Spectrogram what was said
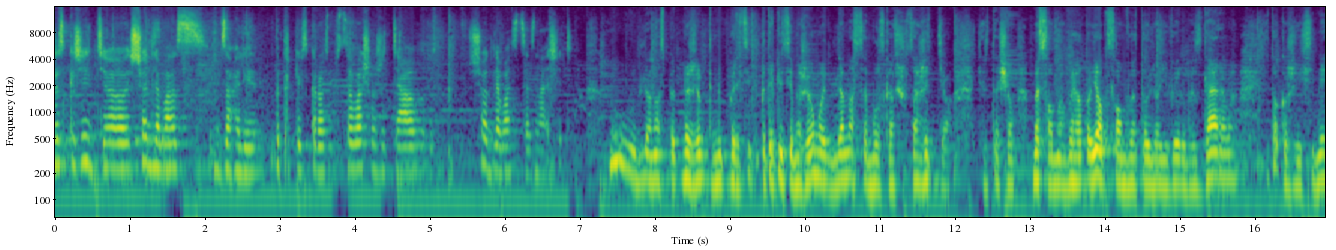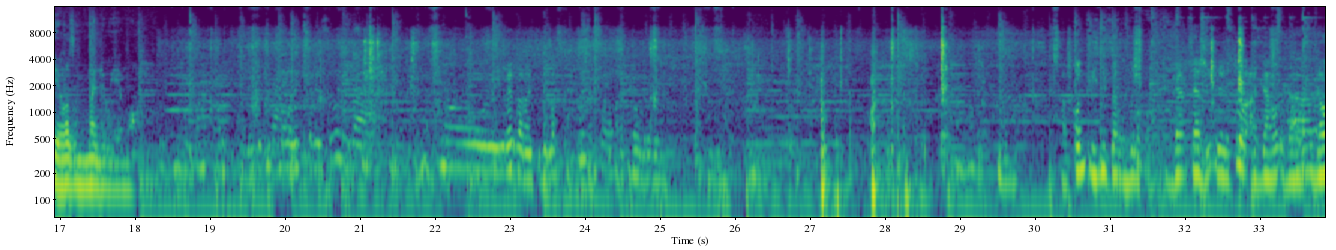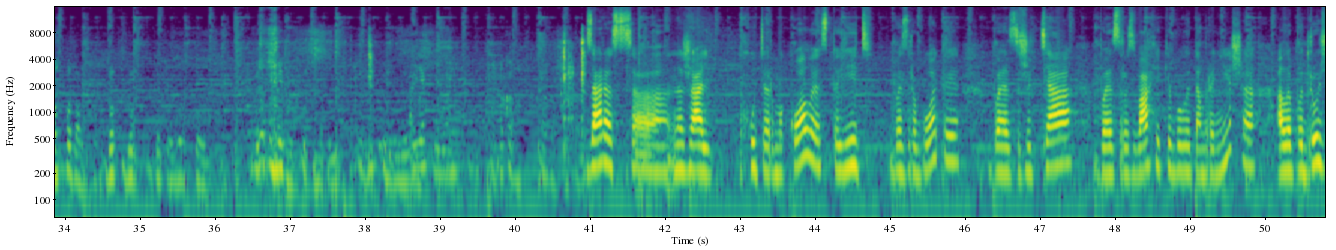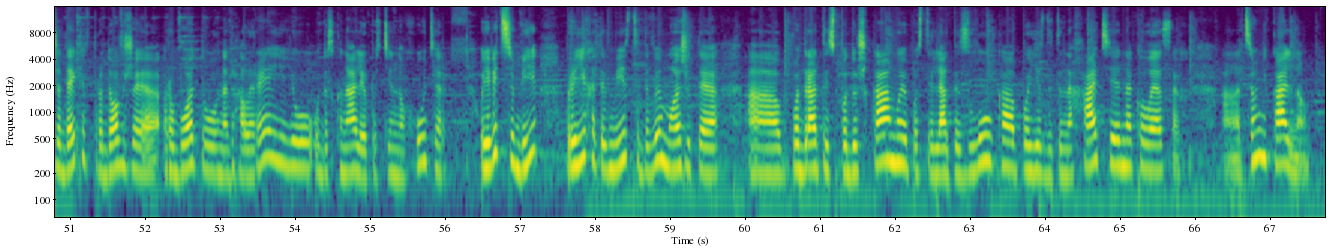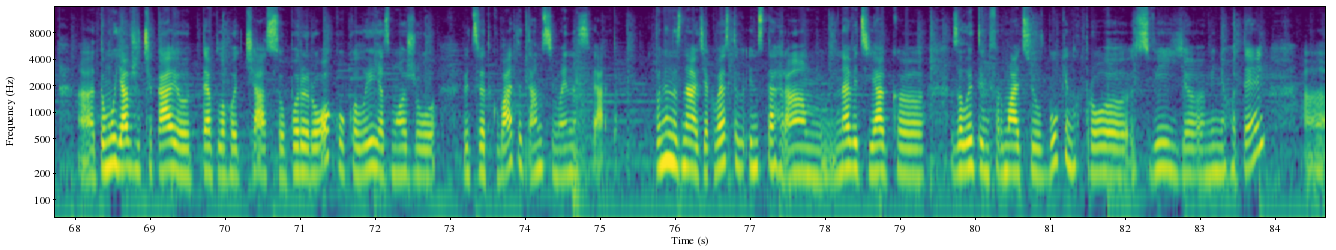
Розкажіть, е, що для вас взагалі Петриківська розпис? Це ваше життя? Що для вас це значить? Ну, для нас, ми, жив- Петриківці ми живемо, для нас це можна сказати, що це життя. Через те, що ми саме виготовляємо, я сам виготовляю вироби з дерева, і також їх сім'єю разом малюємо. Вибирайте, будь ласка. Добре, Он візьміть зараз до для це ж то, а для, для, для господарства до, до, до того. Я помив А як у вам? Отака. Зараз, е, на жаль, хутір Миколи стоїть без роботи, без життя, без розваг, які були там раніше. Але подружжя Деків продовжує роботу над галереєю, удосконалює постійно хутір. Уявіть собі, приїхати в місце, де ви можете подратись подушками, постріляти з лука, поїздити на хаті на колесах. Це унікально. Тому я вже чекаю теплого часу, пори року, коли я зможу відсвяткувати там сімейне свято. Вони не знають, як вести в інстаграм, навіть як е, залити інформацію в букінг про свій е, міні-готель,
